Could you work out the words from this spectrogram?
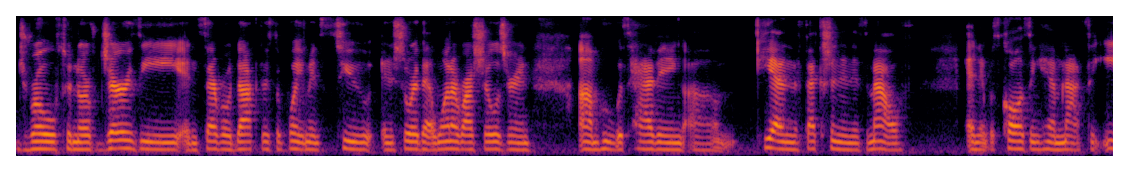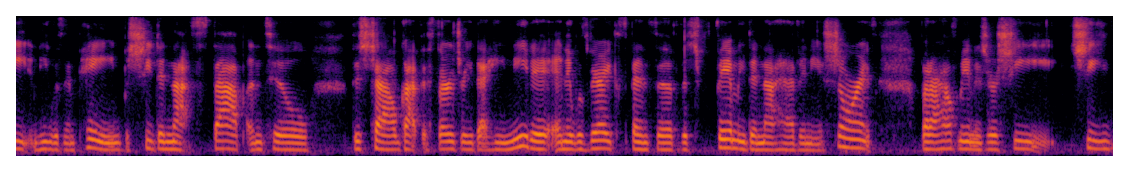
drove to North Jersey and several doctor's appointments to ensure that one of our children um, who was having, um, he had an infection in his mouth and it was causing him not to eat and he was in pain, but she did not stop until this child got the surgery that he needed and it was very expensive. The family did not have any insurance, but our health manager, she she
